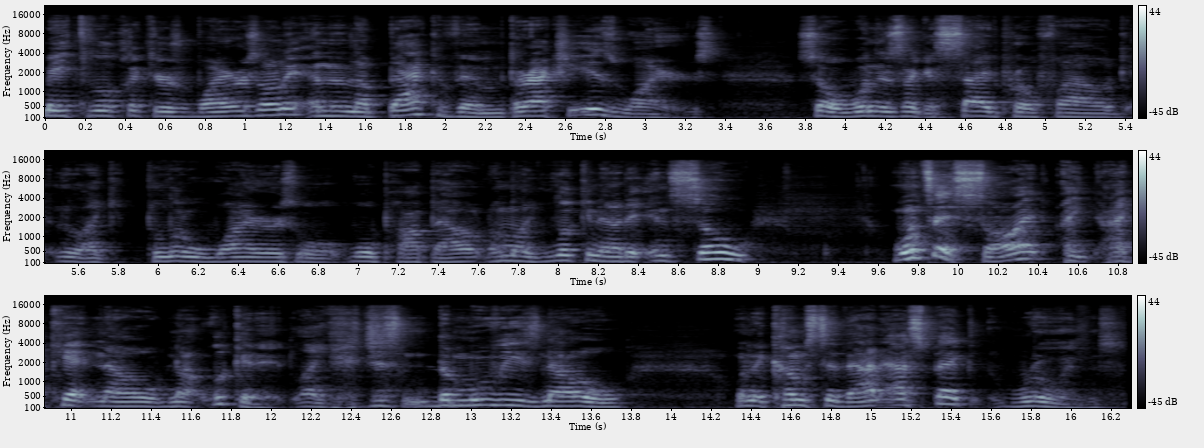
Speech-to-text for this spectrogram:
made to look like there's wires on it. And then the back of him, there actually is wires. So when there's like a side profile, like the little wires will will pop out. I'm like looking at it, and so once I saw it, I, I can't now not look at it. Like just the movie's now, when it comes to that aspect, ruined.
